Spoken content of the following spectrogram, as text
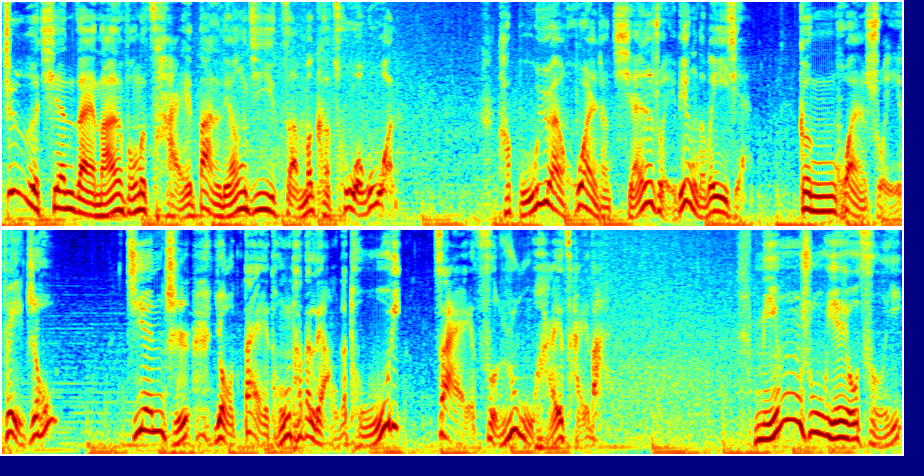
这千载难逢的彩蛋良机怎么可错过呢？他不愿患上潜水病的危险，更换水费之后，坚持要带同他的两个徒弟再次入海采蛋。明叔也有此意，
